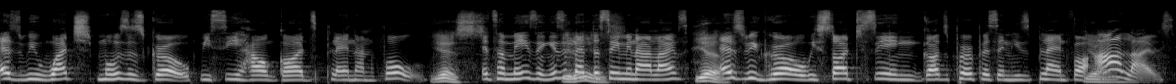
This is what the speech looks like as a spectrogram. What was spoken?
as we watch Moses grow, we see how God's plan unfolds. Yes. It's amazing. Isn't It that the same in our lives? Yeah. As we grow, we start seeing God's purpose and His plan for Yeah. our lives.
